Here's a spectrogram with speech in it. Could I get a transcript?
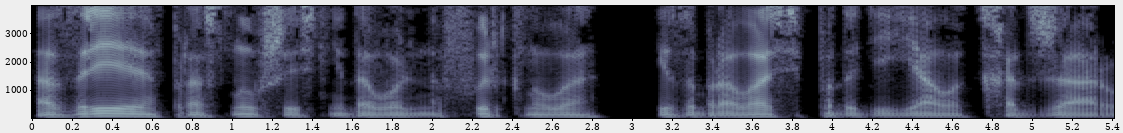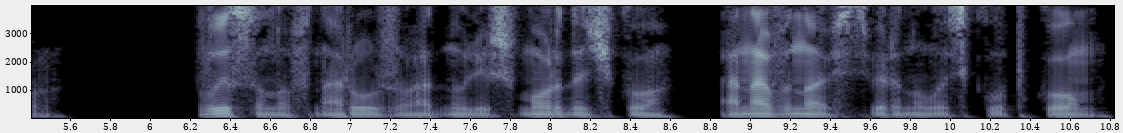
Азрея, проснувшись, недовольно фыркнула и забралась под одеяло к Хаджару. Высунув наружу одну лишь мордочку, она вновь свернулась клубком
